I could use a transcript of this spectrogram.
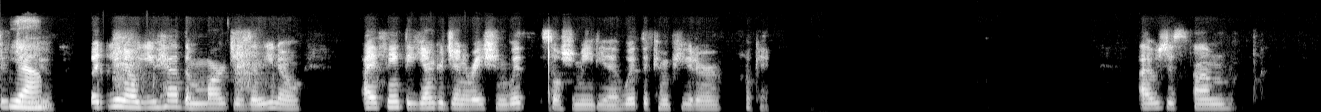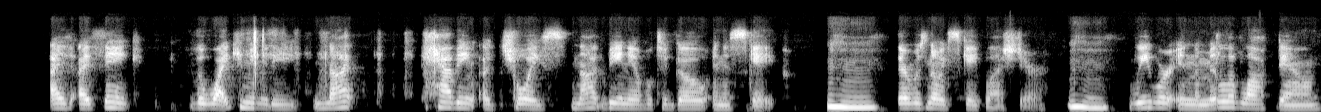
Yeah. But you know, you had the marches, and you know, I think the younger generation with social media, with the computer, okay. I was just um I I think the white community not having a choice, not being able to go and escape. Mhm. There was no escape last year Mhm. we were in the middle of lockdown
